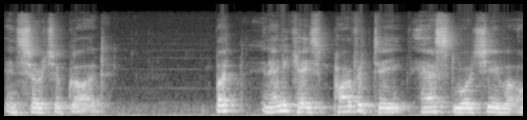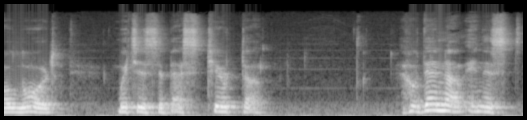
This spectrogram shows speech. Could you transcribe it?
in search of God. But in any case, Parvati asked Lord Shiva, O Lord, which is the best tirtha? So then uh, in this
